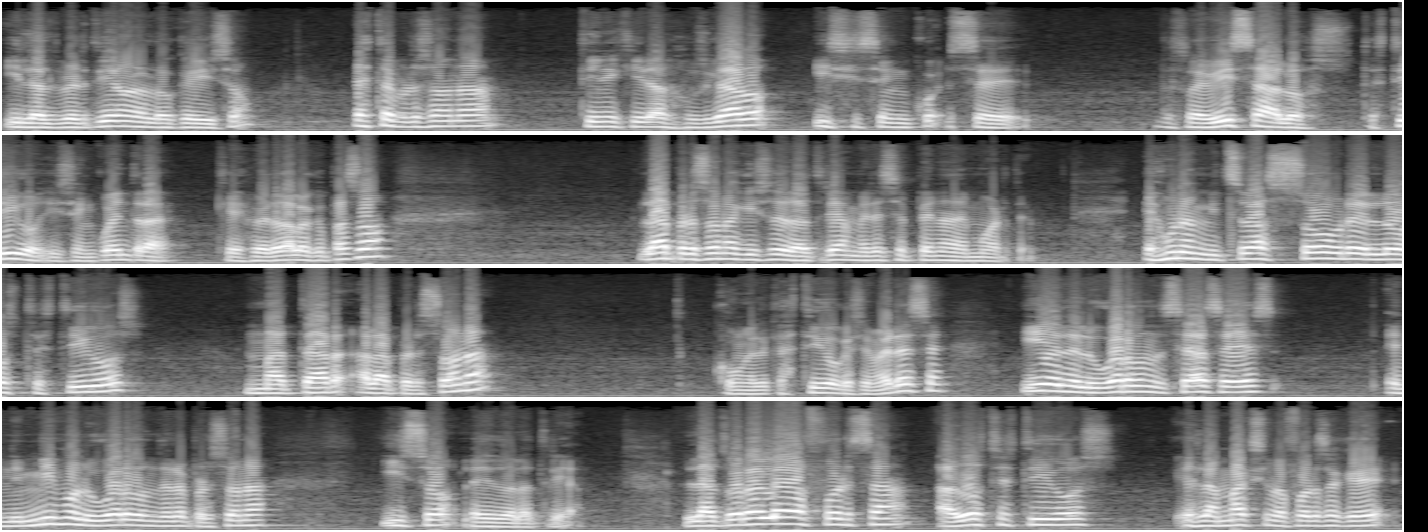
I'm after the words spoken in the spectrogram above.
y le advirtieron a lo que hizo. Esta persona tiene que ir al juzgado y si se, se revisa a los testigos y se encuentra que es verdad lo que pasó, la persona que hizo idolatría merece pena de muerte. Es una mitzvah sobre los testigos matar a la persona con el castigo que se merece y en el lugar donde se hace es en el mismo lugar donde la persona hizo la idolatría. La Torah le da fuerza a dos testigos, es la máxima fuerza que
